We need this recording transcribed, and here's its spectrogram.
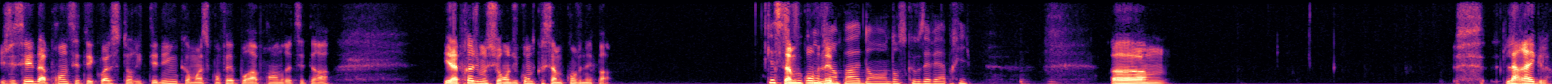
j'essayais d'apprendre c'était quoi le storytelling, comment est-ce qu'on fait pour apprendre, etc. Et après, je me suis rendu compte que ça ne me convenait pas. Qu'est-ce qui ne vous convient pas dans, dans, ce que vous avez appris? Euh, la règle.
